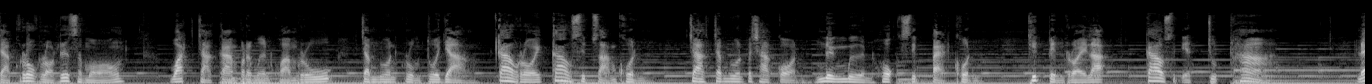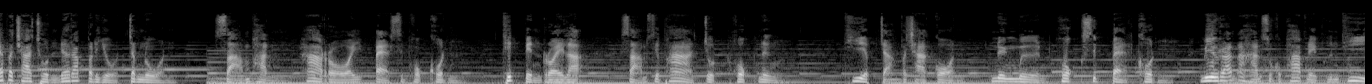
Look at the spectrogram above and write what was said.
จากโรคหลอดเลือดสมอง วัดจากการประเมินความรู้จำนวนกลุ่มตัวอย่าง 993 คน จากจำนวนประชากร 1068 คน คิดเป็นร้อยละ 91.5 และประชาชนได้รับประโยชน์จำนวน 3,586 คน คิดเป็นร้อยละ 35.61 เทียบจากประชากร 1068 คน มีร้านอาหารสุขภาพในพื้นที่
